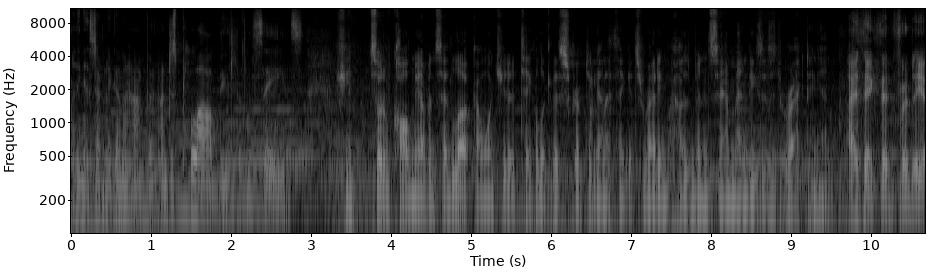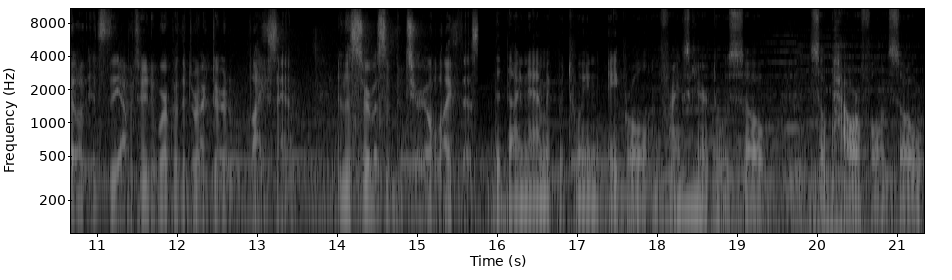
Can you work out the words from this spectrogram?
I think it's definitely going to happen. And just plant these little seeds. She sort of called me up and said, look, I want you to take a look at this script again. I think it's ready. My husband, Sam Mendes, is directing it. I think that for Leo, it's the opportunity to work with a director like Sam in the service of material like this. The dynamic between April and Frank's character was so, so powerful and so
